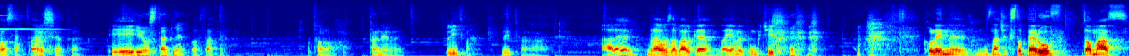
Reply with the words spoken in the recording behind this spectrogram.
Rosja, tak. Rosja, tak. I I ostatnie? ostatnie. To, to nie wiem. Litwa. Litwa, a. Ale brawo za walkę, dajemy punkcik. Kolejny z naszych stoperów, Tomas.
